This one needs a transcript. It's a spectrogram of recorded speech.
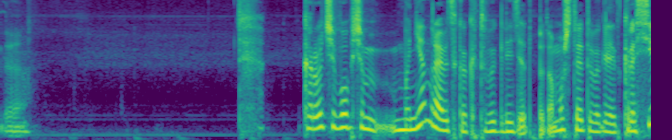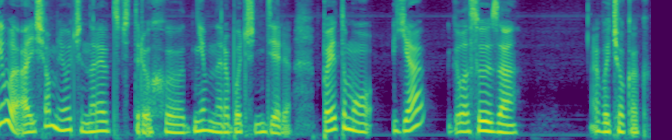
Да. Короче, в общем, мне нравится, как это выглядит, потому что это выглядит красиво, а еще мне очень нравится четырехдневная рабочая неделя. Поэтому я голосую за. А вы что как?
